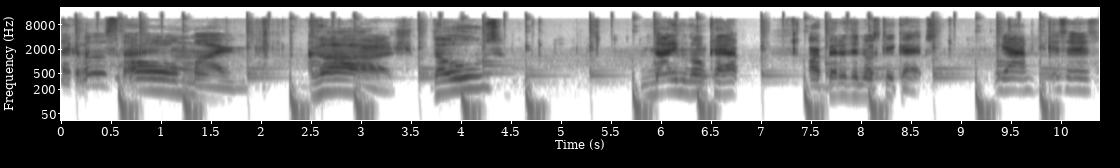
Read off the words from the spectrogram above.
Take a little star. Oh my gosh. Those, not even gonna cap, are better than those Kit Kats. Yeah, this is.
